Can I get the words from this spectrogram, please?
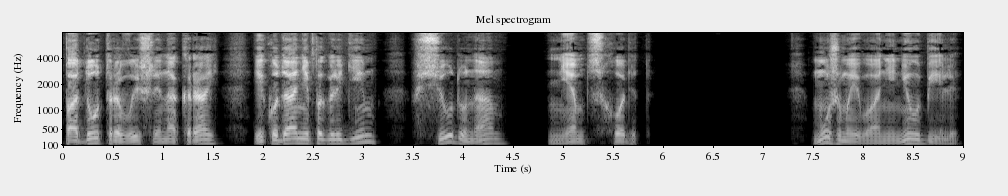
Под утро вышли на край, и куда ни поглядим, всюду нам немцы ходят. Мужа моего они не убили.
